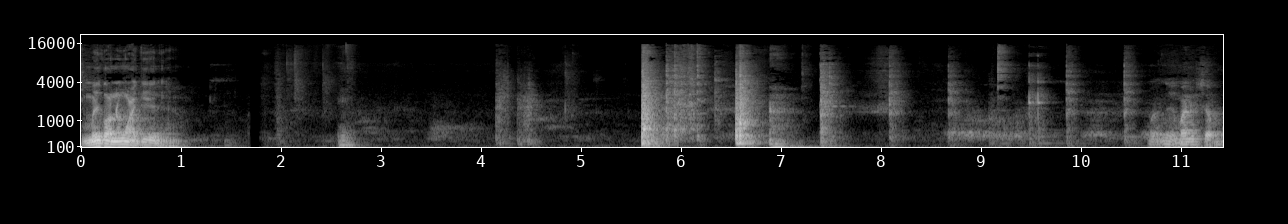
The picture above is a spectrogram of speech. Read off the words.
Mấy con ở ngoài kia này. mọi người mang sống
